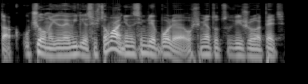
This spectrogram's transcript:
Так, ученые заявили о существовании на Земле более... В общем, я тут вижу опять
